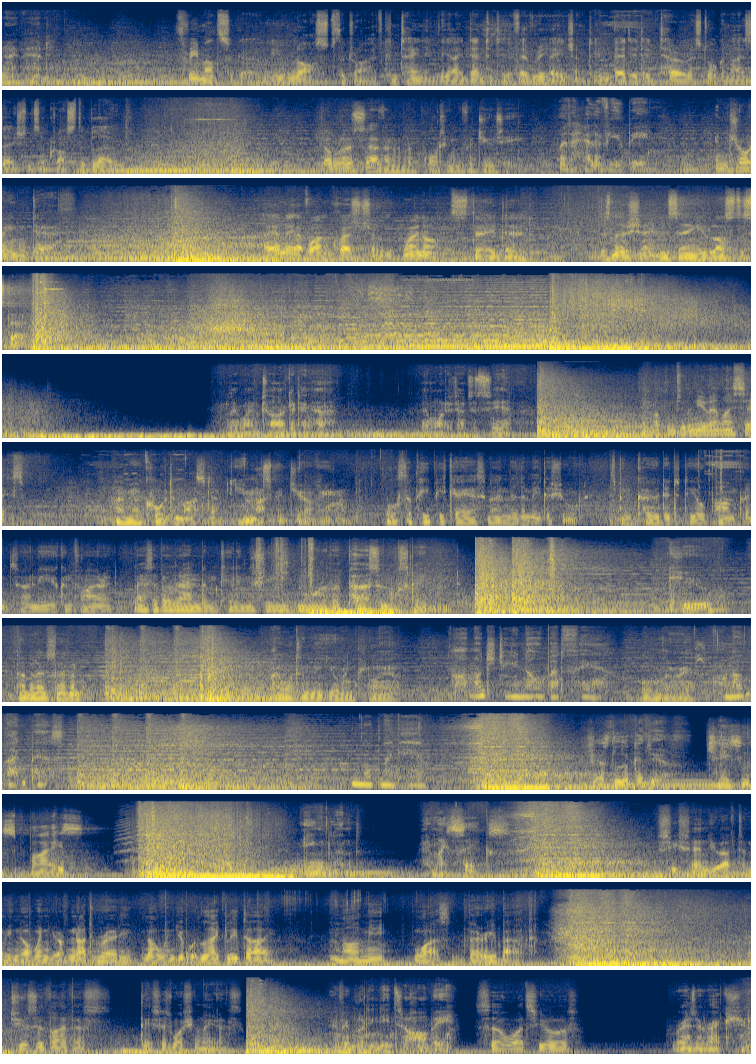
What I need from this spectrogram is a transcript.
About a man like that? Three months ago, you lost the drive containing the identity of every agent embedded in terrorist organizations across the globe. 007 reporting for duty. Where the hell have you been? Enjoying death. I only have one question. Why not stay dead? There's no shame in saying you've lost a step. Welcome to the new MI6. I'm your quartermaster. You must be joking. Walther PPK/S 9mm short. It's been coded to your palm print so only you can fire it. Less of a random killing machine, more of a personal statement. Q. 007. I want to meet your employer. How much do you know about fear? All there is. Not like this. Not like him. Just look at you, chasing spies. England, MI6. She sent you after me knowing you're not ready, knowing you would likely die. Mommy was very bad. The two survivors, this is what she made us. Everybody needs a hobby. So what's yours? Resurrection.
